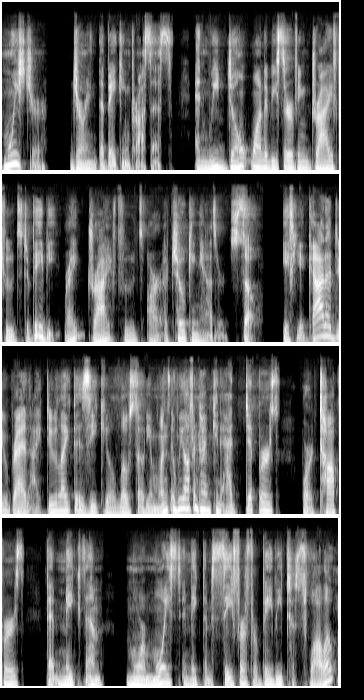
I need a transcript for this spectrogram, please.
moisture during the baking process. And we don't want to be serving dry foods to baby, right? Dry foods are a choking hazard. So if you gotta do bread, I do like the Ezekiel low sodium ones. And we oftentimes can add dippers or toppers that make them more moist and make them safer for baby to swallow.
